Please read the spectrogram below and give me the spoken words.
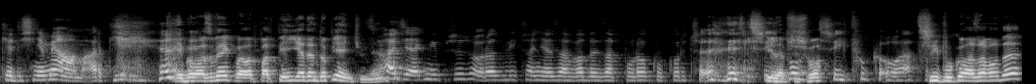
Kiedyś nie miałam arki. I było zwykłe, odpad 1 do 5, nie? Słuchajcie, jak mi przyszło rozliczenie za wodę za pół roku, kurczę, 3,5 Ile przyszło? 3,5 koła. 3,5 koła za wodę?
